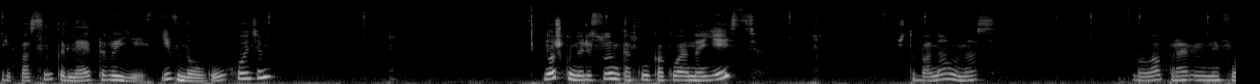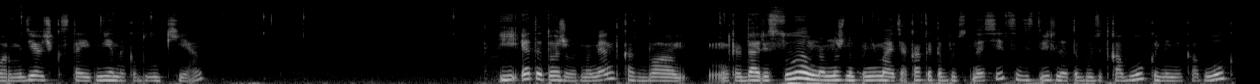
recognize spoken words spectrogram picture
предпосылка для этого есть. И в ногу уходим. Ножку нарисуем такую, какой она есть, чтобы она у нас была правильной формы. Девочка стоит не на каблуке. И это тоже вот момент, как бы когда рисуем, нам нужно понимать, а как это будет носиться, действительно это будет каблук или не каблук.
